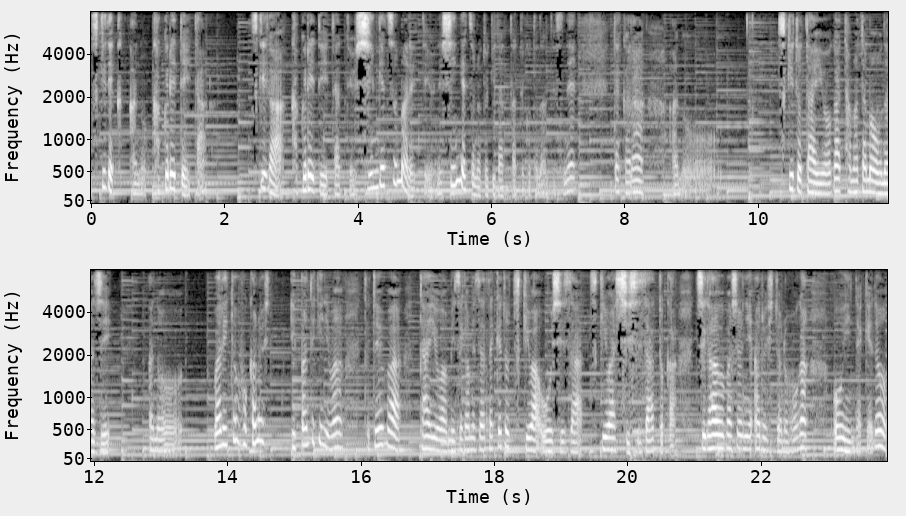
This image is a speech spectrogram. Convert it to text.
月であの隠れていた、月が隠れていたっていう新月生まれっていうね、新月の時だったってことなんですね。だから、あの、月と太陽がたまたま同じ。あの、割と他の一般的には例えば太陽は水亀座だけど月は大牛座月は獅子座とか違う場所にある人の方が多いんだけど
